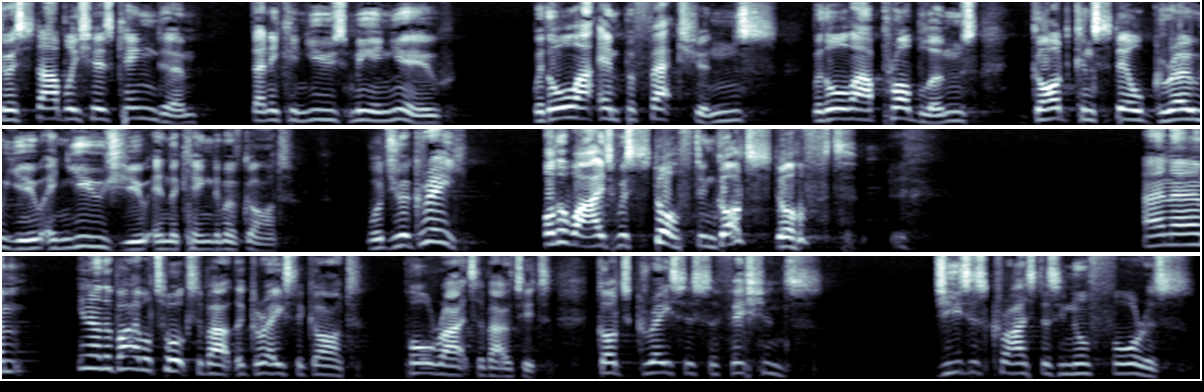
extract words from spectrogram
to establish His kingdom, then He can use me and you with all our imperfections, with all our problems. God can still grow you and use you in the kingdom of God. Would you agree? Otherwise, we're stuffed and God's stuffed. And, um, you know, the Bible talks about the grace of God. Paul writes about it. God's grace is sufficient. Jesus Christ is enough for us.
